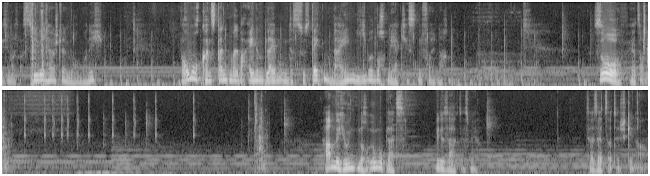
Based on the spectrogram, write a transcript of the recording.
bisschen was aus Zwiebeln herstellen, warum auch nicht. Warum auch konstant mal bei einem bleiben, um das zu stacken? Nein, lieber noch mehr Kisten voll machen. So, jetzt aber. Haben wir hier unten noch irgendwo Platz? Bitte sagt es mir. Zersetzertisch, genau.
